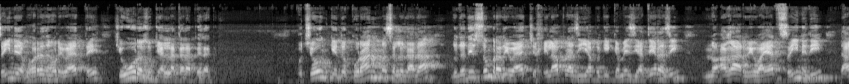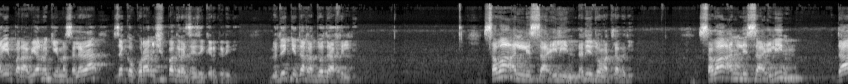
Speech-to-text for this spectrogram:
صحیح نه ابو هرره روایت ته چې ورځو کې الله تعالی پیدا کړی او چون کې د قران مسله دا ده نو د دې څومره روایت چې خلاف راځي یا پکې کمی زیاتې راځي نو هغه روایت صحیح نه دي دا غي پراویانو کې مسله ده ځکه قران شپږ راځي ذکر کړی دي نو دې کې دغه دوه داخل دي سواء للسائلین د دې دوه مطلب دي سواء للسائلین دا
